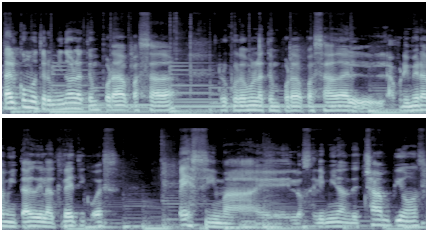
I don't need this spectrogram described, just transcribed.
Tal como terminó la temporada pasada, recordemos la temporada pasada, la primera mitad del Atlético es pésima. Eh, los eliminan de Champions,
